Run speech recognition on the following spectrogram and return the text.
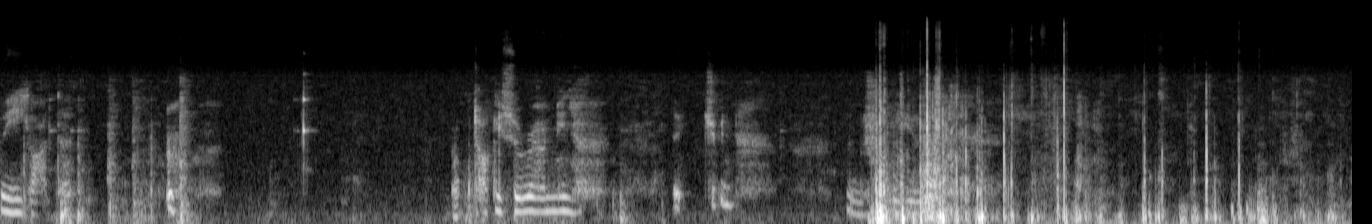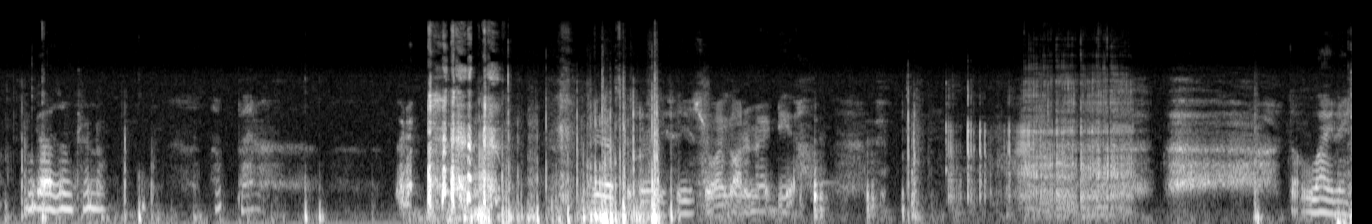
We got that. Taki surrounding the chicken. Let me show you. Guys, I'm trying to look better. you guys can barely see, so I got an idea. The lighting.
